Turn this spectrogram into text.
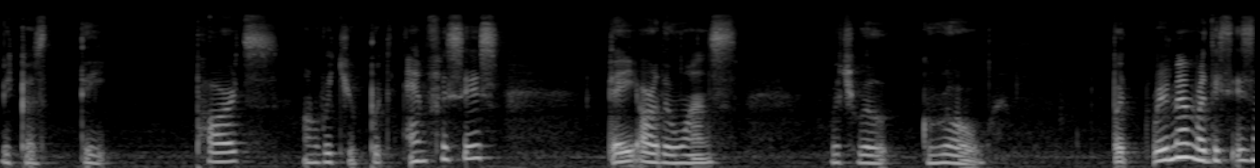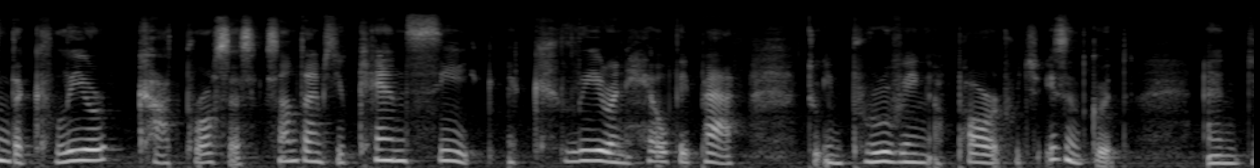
because the parts on which you put emphasis, they are the ones which will grow. But remember, this isn't a clear cut process. Sometimes you can see a clear and healthy path to improving a part which isn't good and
